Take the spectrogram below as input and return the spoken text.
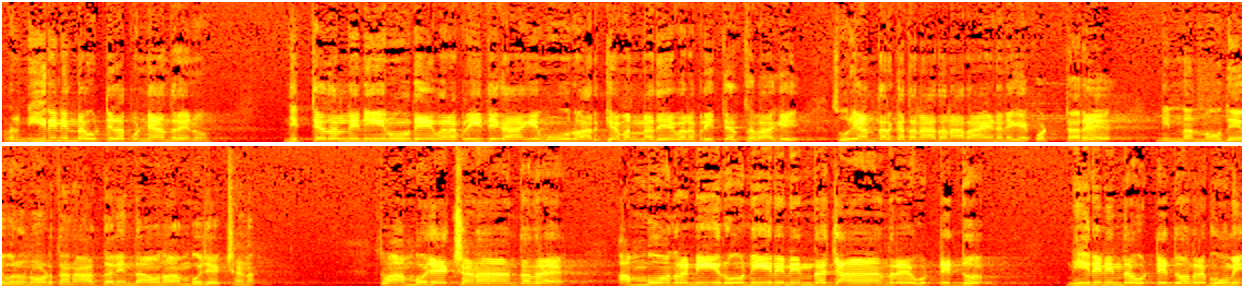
ಅಂದರೆ ನೀರಿನಿಂದ ಹುಟ್ಟಿದ ಪುಣ್ಯ ಅಂದ್ರೇನು ನಿತ್ಯದಲ್ಲಿ ನೀನು ದೇವರ ಪ್ರೀತಿಗಾಗಿ, ಮೂರು ಅರ್ಘ್ಯವನ್ನ ದೇವರ ಪ್ರೀತ್ಯರ್ಥವಾಗಿ ಸೂರ್ಯಾಂತರ್ಗತನಾದ ನಾರಾಯಣನಿಗೆ ಕೊಟ್ಟರೆ ನಿನ್ನನ್ನು ದೇವರು ನೋಡ್ತಾನೆ. ಆದ್ದರಿಂದ ಅವನು ಅಂಬುಜೇಕ್ಷಣ ಅಥವಾ ಅಂಬುಜೇಕ್ಷಣ ಅಂತಂದರೆ ಅಂಬು ಅಂದರೆ ನೀರು, ನೀರಿನಿಂದ ಜ ಅಂದರೆ ಹುಟ್ಟಿದ್ದು, ನೀರಿನಿಂದ ಹುಟ್ಟಿದ್ದು ಅಂದರೆ ಭೂಮಿ.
